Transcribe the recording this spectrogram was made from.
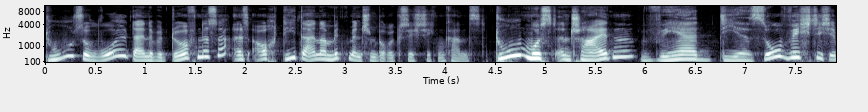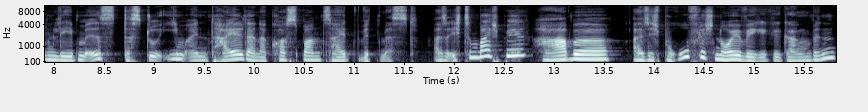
du sowohl deine Bedürfnisse als auch die deiner Mitmenschen berücksichtigen kannst. Du musst entscheiden, wer dir so wichtig im Leben ist, dass du ihm einen Teil deiner kostbaren Zeit widmest. Also ich zum Beispiel habe als ich beruflich neue Wege gegangen bin,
